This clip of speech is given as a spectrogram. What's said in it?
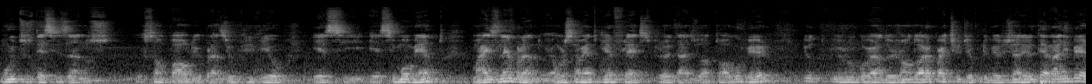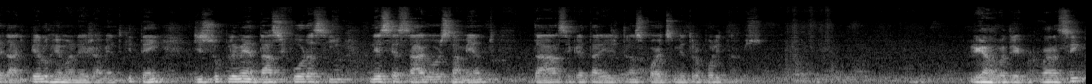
muitos desses anos o São Paulo e o Brasil viveu esse, esse momento, mas lembrando, é um orçamento que reflete as prioridades do atual governo e o, e o governador João Dória, a partir do dia 1 de janeiro, terá liberdade, pelo remanejamento que tem, de suplementar, se for assim necessário, o orçamento da Secretaria de Transportes Metropolitanos. Obrigado, Rodrigo. Agora sim,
